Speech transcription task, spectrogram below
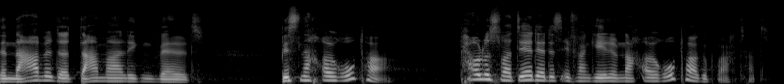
der Nabel der damaligen Welt. Bis nach Europa. Paulus war der, der das Evangelium nach Europa gebracht hat.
